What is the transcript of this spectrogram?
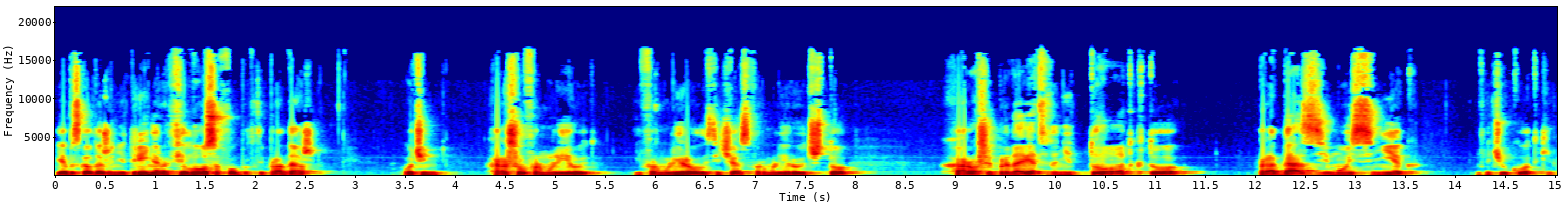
я бы сказал даже не тренер, а философ области продаж, очень хорошо формулирует, и формулировал, и сейчас формулирует, что хороший продавец это не тот, кто продаст зимой снег на Чукотке.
